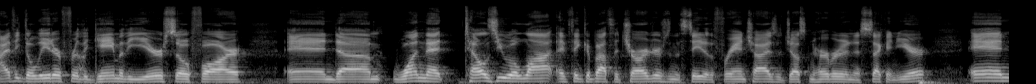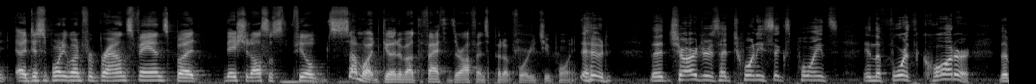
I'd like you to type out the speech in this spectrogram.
I think the leader for the game of the year so far. And um, one that tells you a lot, I think, about the Chargers and the state of the franchise with Justin Herbert in his second year. And a disappointing one for Browns fans, but they should also feel somewhat good about the fact that their offense put up 42 points. Dude, the Chargers had 26 points in the fourth quarter. The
